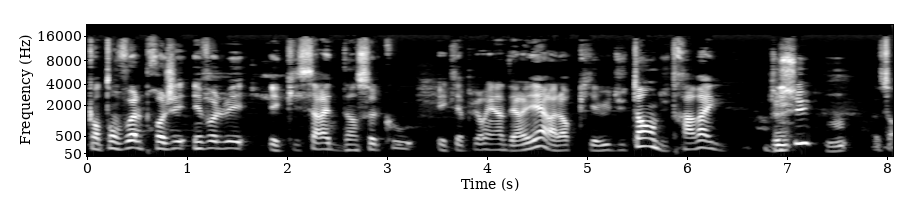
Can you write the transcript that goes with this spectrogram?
quand on voit le projet évoluer et qu'il s'arrête d'un seul coup et qu'il n'y a plus rien derrière, alors qu'il y a eu du temps, du travail dessus, Mm. ça-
